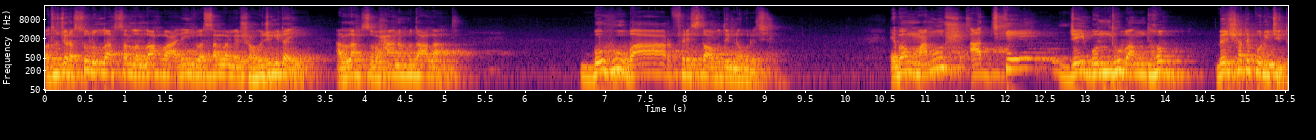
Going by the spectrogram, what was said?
অথচ রাসুল্লাহ সাল্লাহ আলী ওয়াসাল্লামের সহযোগিতায় আল্লাহ সুবাহানহতালা বহুবার ফেরিস্তা অবতীর্ণ করেছে। এবং মানুষ আজকে যেই বন্ধু বান্ধবের সাথে পরিচিত,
